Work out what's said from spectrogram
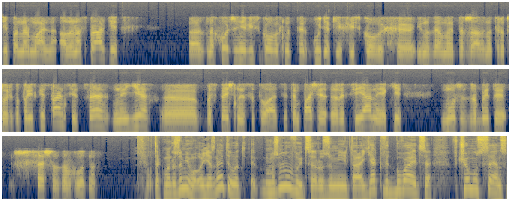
типа нормально. Але насправді е, знаходження військових на тер- будь-яких військових е, іноземної держави на території Запорізької станції це не є е, безпечною ситуацією. Тим паче росіяни, які можуть зробити все, що завгодно. Так ми розуміємо. Я знаєте, от е, можливо, ви це розумієте. А як відбувається, в чому сенс?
